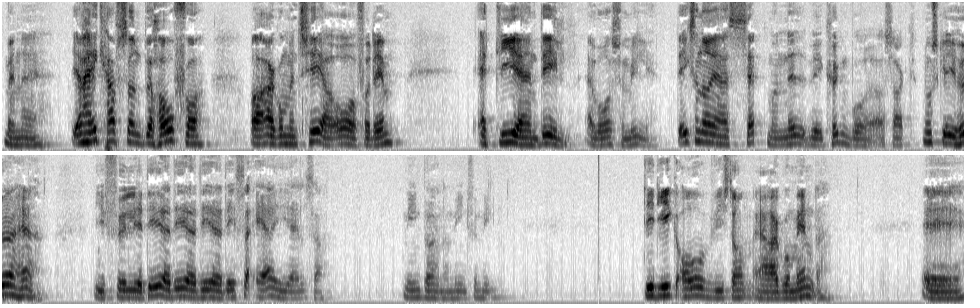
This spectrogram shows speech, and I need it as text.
men uh, jeg har ikke haft sådan behov for at argumentere over for dem, at de er en del af vores familie. Det er ikke sådan noget, jeg har sat mig ned ved køkkenbordet og sagt, nu skal I høre her, ifølge det og det og det og det, så er I altså mine børn og min familie. Det er de ikke overbevist om er argumenter. Øh,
